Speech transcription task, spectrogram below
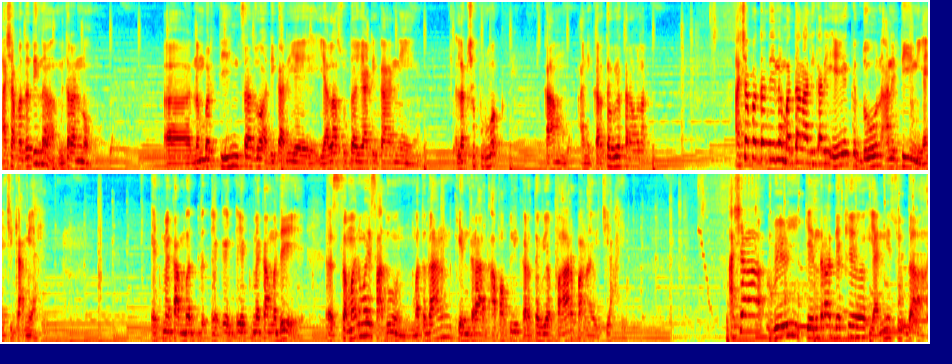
अशा पद्धतीनं मित्रांनो नंबर तीनचा जो अधिकारी आहे याला सुद्धा या ठिकाणी लक्षपूर्वक काम आणि कर्तव्य करावं लागतं. अशा पद्धतीनं मतदान अधिकारी एक दोन आणि तीन यांची कामे आहेत. एकमेकांमध्ये एक- एक- एकमेकांमध्ये समन्वय साधून मतदान केंद्रात आपापली कर्तव्य पार पाडायची आहेत. अशा वेळी केंद्राध्यक्ष यांनी सुद्धा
